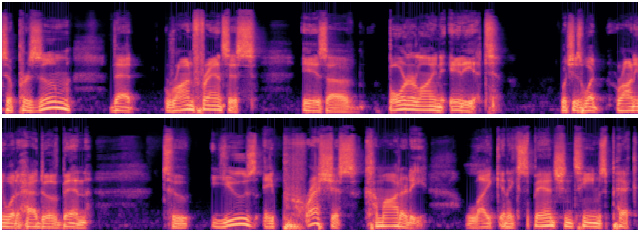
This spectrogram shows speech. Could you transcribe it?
to presume that Ron Francis is a borderline idiot, which is what Ronnie would have had to have been, to use a precious commodity like an expansion team's pick,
